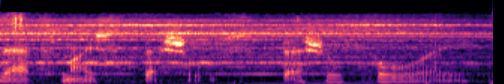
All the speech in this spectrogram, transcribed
That's my special, special boy.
